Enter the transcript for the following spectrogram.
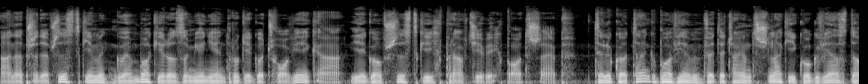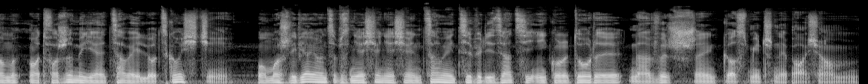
ale przede wszystkim głębokie rozumienie drugiego człowieka, jego wszystkich prawdziwych potrzeb. Tylko tak bowiem, wytyczając szlaki ku gwiazdom, otworzymy je całej ludzkości, umożliwiając wzniesienie się całej cywilizacji i kultury na wyższy kosmiczny poziom.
